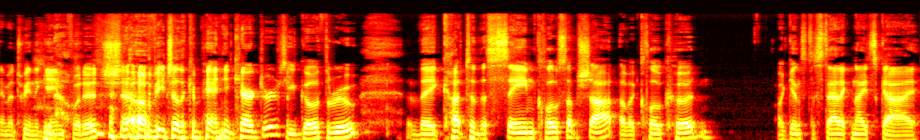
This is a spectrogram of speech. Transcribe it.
in between the game No. footage of each of the companion characters you go through. They cut to the same close up shot of a cloak hood against a static night sky,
